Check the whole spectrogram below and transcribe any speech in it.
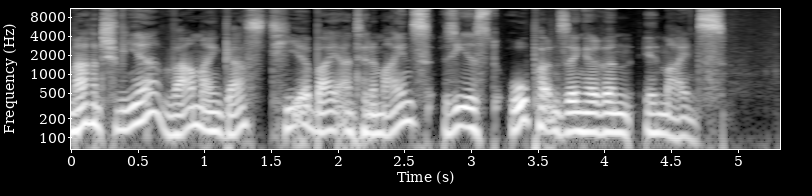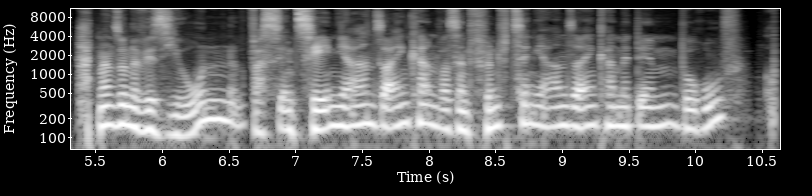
Maren Schwier war mein Gast hier bei Antenne Mainz. Sie ist Opernsängerin in Mainz. Hat man so eine Vision, was in zehn Jahren sein kann, was in 15 Jahren sein kann mit dem Beruf? Oh,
